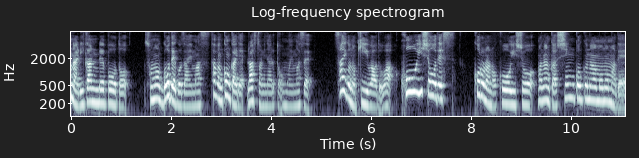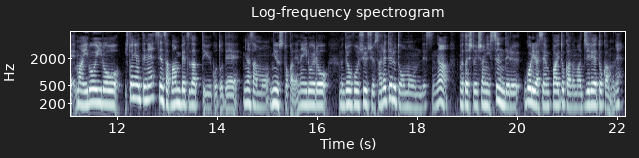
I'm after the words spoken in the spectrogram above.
ロナ罹患レポート、その5でございます。多分今回でラストになると思います。最後のキーワードは、後遺症です。コロナの後遺症。まあなんか深刻なものまで、まあいろいろ、人によってね、千差万別だっていうことで、皆さんもニュースとかでね、いろいろ情報収集されてると思うんですが、私と一緒に住んでるゴリラ先輩とかのま事例とかもね、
